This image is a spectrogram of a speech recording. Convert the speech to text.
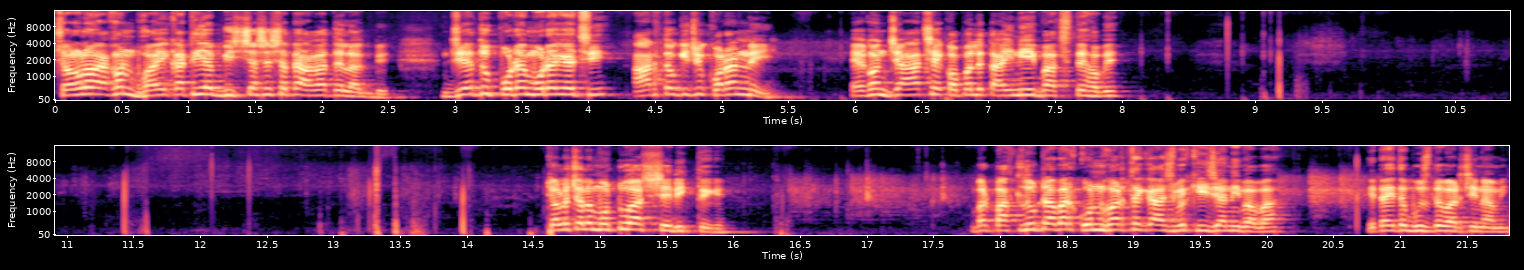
চলো, এখন ভয় কাটিয়ে বিশ্বাসের সাথে আগাতে লাগবে। যেহেতু পড়ে মরে গেছি, আর তো কিছু করার নেই। এখন যা আছে কপালে তাই নিয়েই বাঁচতে হবে। চলো চলো, মোটু আসছে এদিক থেকে। আবার পাতলুটা আবার কোন ঘর থেকে আসবে কি জানি বাবা, এটাই তো বুঝতে পারছি না আমি।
